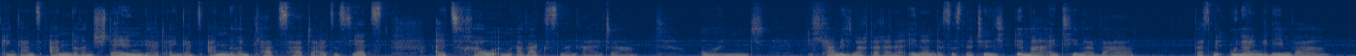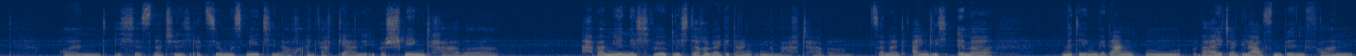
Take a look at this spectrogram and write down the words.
einen ganz anderen Stellenwert, einen ganz anderen Platz hatte, als es jetzt als Frau im Erwachsenenalter. Und ich kann mich noch daran erinnern, dass es natürlich immer ein Thema war, was mir unangenehm war. Und ich es natürlich als junges Mädchen auch einfach gerne überschwingt habe, aber mir nicht wirklich darüber Gedanken gemacht habe, sondern eigentlich immer mit den Gedanken weitergelaufen bin von,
